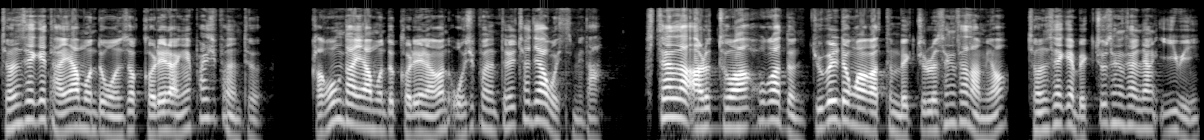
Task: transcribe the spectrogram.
전 세계 다이아몬드 원석 거래량의 80%, 가공 다이아몬드 거래량은 50%를 차지하고 있습니다. 스텔라 아르투와 호가든, 듀벨 등과 같은 맥주를 생산하며 전 세계 맥주 생산량 2위,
